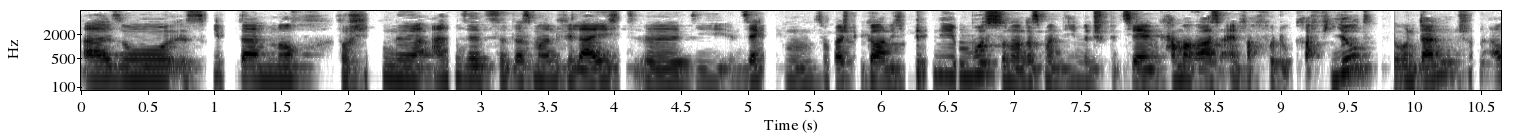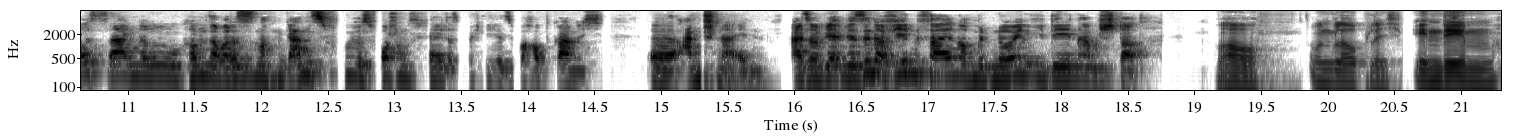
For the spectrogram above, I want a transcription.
Also es gibt dann noch verschiedene Ansätze, dass man vielleicht äh, die Insekten zum Beispiel gar nicht mitnehmen muss, sondern dass man die mit speziellen Kameras einfach fotografiert und dann schon Aussagen darüber bekommt. Aber das ist noch ein ganz frühes Forschungsfeld. Das möchte ich jetzt überhaupt gar nicht äh, anschneiden. Also wir, wir sind auf jeden Fall noch mit neuen Ideen am Start. Wow, unglaublich. In dem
